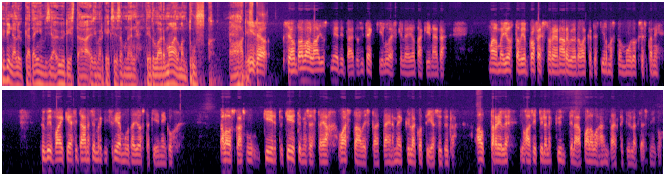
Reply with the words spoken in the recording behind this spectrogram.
hyvin älykkäitä ihmisiä yhdistää esimerkiksi semmoinen tietynlainen maailman tuska ja ahdistus. Niin se on, se on tavallaan just mietitään, että jos itsekin lueskelee jotakin näitä maailman johtavien professorien arvioita vaikka tästä ilmastonmuutoksesta, niin hyvin vaikea sitä on esimerkiksi riemuuta jostakin niin kuin talouskasvun kiihty, kiihtymisestä ja vastaavista, että ei ne mene kyllä kotiin ja sytytä alttarille Juha Sipilälle kynttilää ja palvo häntä, että kyllä tässä niin kuin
